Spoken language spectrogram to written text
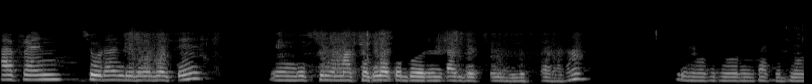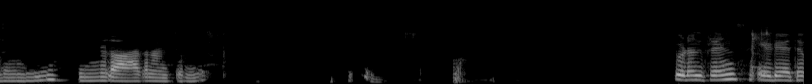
హాయ్ ఫ్రెండ్స్ చూడండి ఈరోజు అయితే నేను తెచ్చిన మా చెల్లి అయితే గోరింటాకు తెచ్చింది అందిస్తారు కదా. ఈరోజు గోరింటాకు చూడండి గిన్నెలో ఆగనంటుంది చూడండి ఫ్రెండ్స్ వీడియో అయితే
